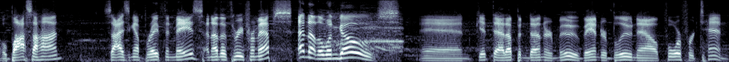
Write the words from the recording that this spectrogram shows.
Obasohan sizing up Rathan Mays. Another three from Epps. Another one goes. And get that up and done or move. Vander Blue now four for 10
